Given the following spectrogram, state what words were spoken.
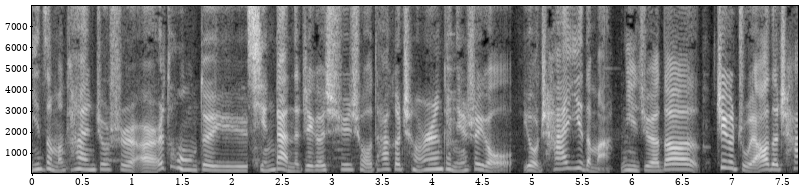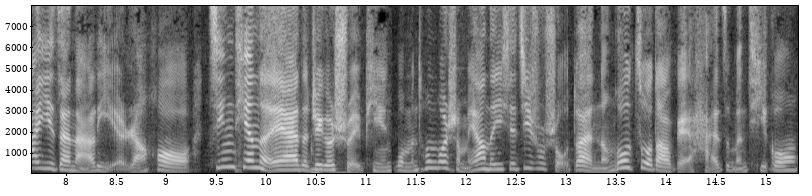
你怎么看？就是儿童对于情感的这个需求，它和成人肯定是有有差异的嘛？你觉得这个主要的差异在哪里？然后今天的 AI 的这个水平，我们通过什么样的一些技术手段，能够做到给孩子们提供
